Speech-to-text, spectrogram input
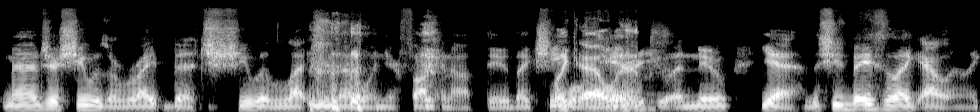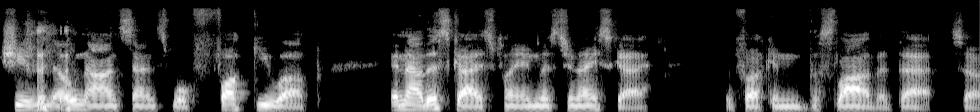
manager, she was a right bitch. She would let you know when you're fucking up, dude. Like she like will Ellen. you a new yeah. She's basically like Ellen. Like she's no nonsense. Will fuck you up. And now this guy's playing Mr. Nice Guy, the fucking the Slav at that. So.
